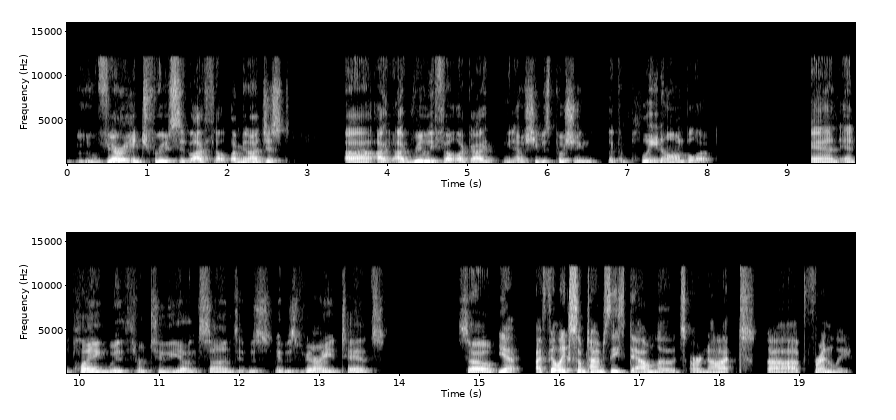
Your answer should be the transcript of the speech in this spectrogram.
very intrusive, I felt. I mean, I just, uh, I, I really felt like I, you know, she was pushing the complete envelope and and playing with her two young sons. It was it was very intense. So Yeah. I feel like sometimes these downloads are not uh friendly.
